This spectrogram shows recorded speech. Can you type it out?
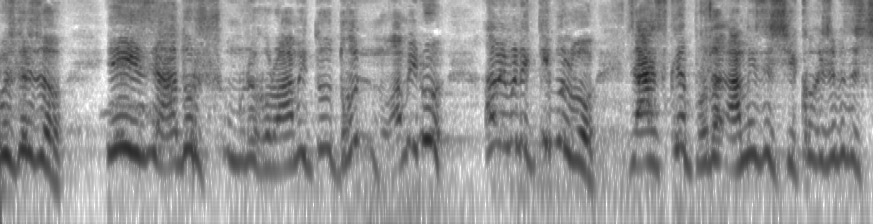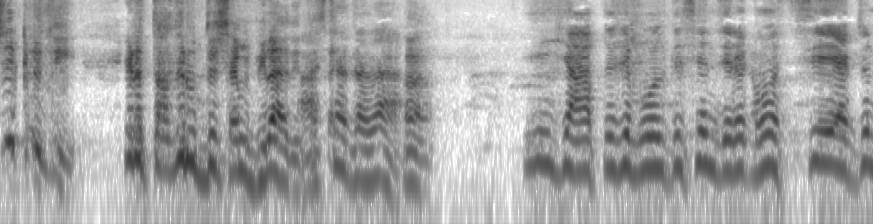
বুঝতে পেরেছ? এই যে আদর্শ মনে করো আমি তো ধন্য আমি আমি মানে কি বলব যে আজকে আমি যে শিক্ষক হিসেবে যে স্বীকৃতি এটা তাদের উদ্দেশ্যে আমি বিলাই দিতে আচ্ছা দাদা। এই যে আপনি যে বলতেছেন যেরকম হচ্ছে একজন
